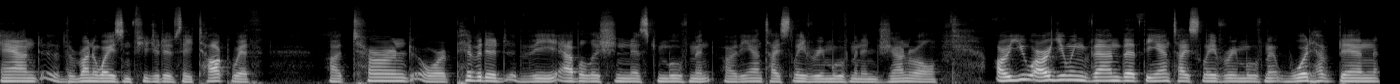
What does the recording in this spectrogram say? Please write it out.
and the runaways and fugitives they talked with uh, turned or pivoted the abolitionist movement or the anti slavery movement in general. Are you arguing then that the anti slavery movement would have been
